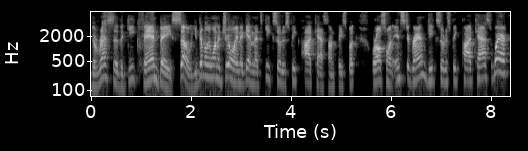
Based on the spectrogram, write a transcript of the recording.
the rest of the geek fan base. So you definitely want to join. Again, that's Geek So to Speak podcast on Facebook. We're also on Instagram, Geek So to Speak podcast, where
